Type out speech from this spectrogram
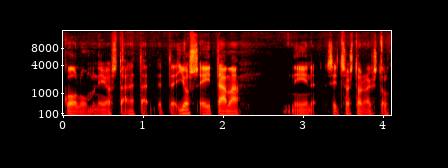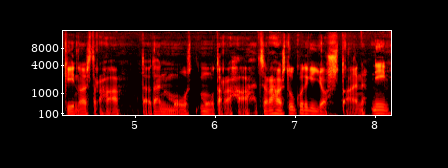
kolumni jostain, että, että jos ei tämä, niin sitten se olisi todennäköisesti ollut kiinalaista rahaa tai jotain muuta rahaa. Että se raha olisi kuitenkin jostain. Niin,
